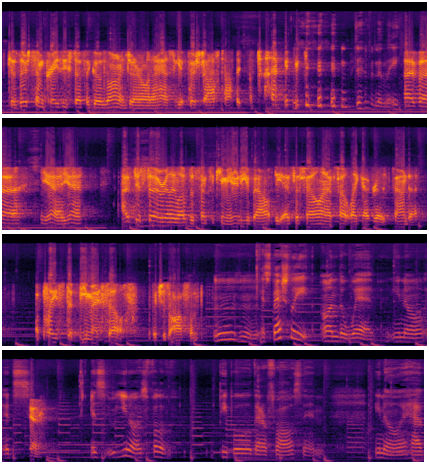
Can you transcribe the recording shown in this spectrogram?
because there's some crazy stuff that goes on in general, and I have to get pushed off topic sometimes. Definitely. I've uh, yeah, yeah. I've just uh, really loved the sense of community about the SFL, and I felt like I've really found a a place to be myself, which is awesome. Mm-hmm. Especially on the web, you know, it's Yeah. it's you know it's full of people that are false and you know have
